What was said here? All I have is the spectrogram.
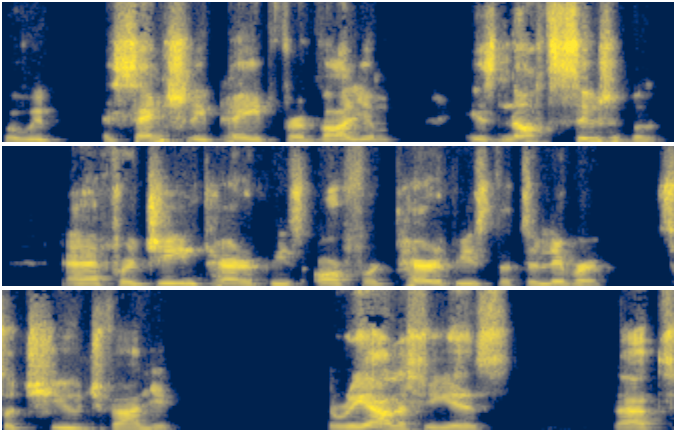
where we essentially paid for volume, is not suitable uh, for gene therapies or for therapies that deliver such huge value. The reality is that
